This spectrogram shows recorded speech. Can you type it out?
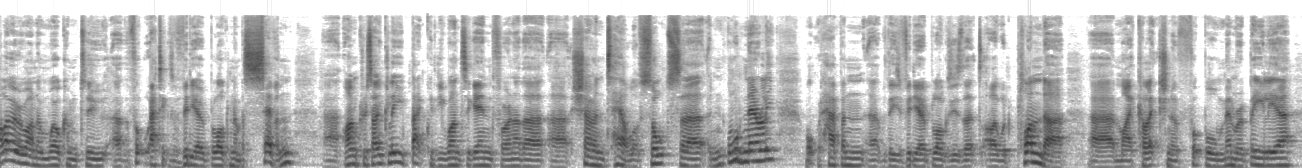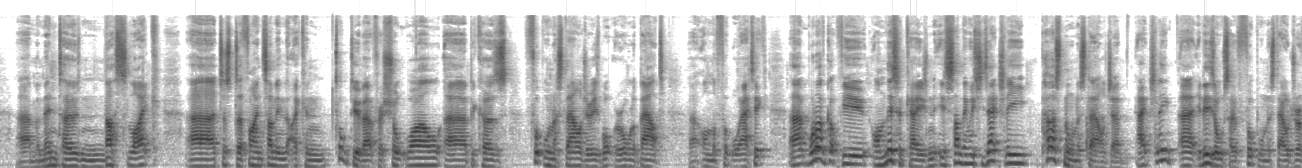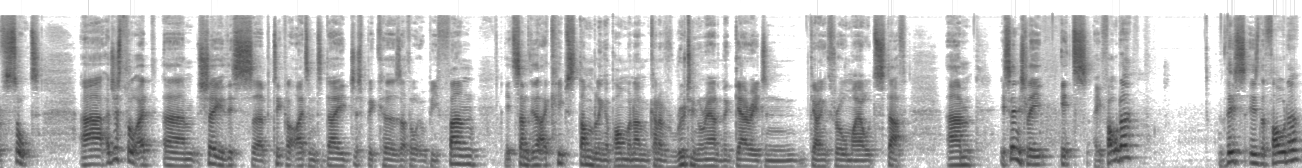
Hello everyone and welcome to uh, the Football Attics video blog number 7. Uh, I'm Chris Oakley, back with you once again for another uh, show and tell of sorts. Uh, ordinarily, what would happen uh, with these video blogs is that I would plunder uh, my collection of football memorabilia, mementos and thus like, just to find something that I can talk to you about for a short while because football nostalgia is what we're all about uh, on the Football Attic. Uh, what I've got for you on this occasion is something which is actually personal nostalgia. Actually, uh, it is also football nostalgia of sorts. Uh, I just thought I'd um, show you this uh, particular item today just because I thought it would be fun. It's something that I keep stumbling upon when I'm kind of rooting around in the garage and going through all my old stuff. Um, essentially, it's a folder. This is the folder.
